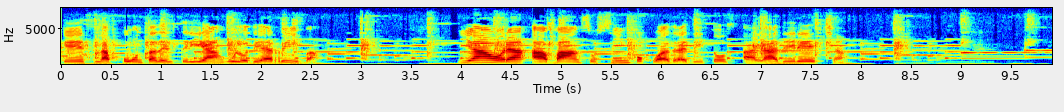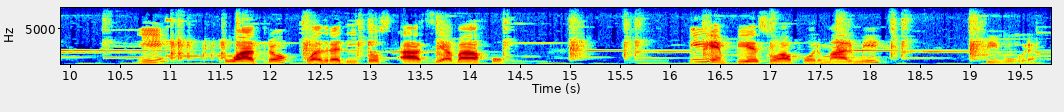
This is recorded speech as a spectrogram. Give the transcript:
que es la punta del triángulo de arriba. Y ahora avanzo cinco cuadraditos a la derecha. Y cuatro cuadraditos hacia abajo. Y empiezo a formar mi figura.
